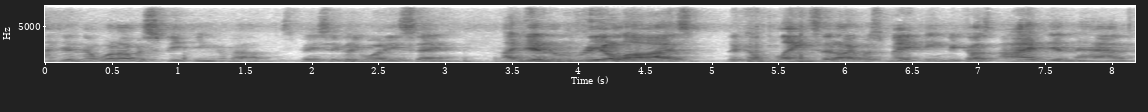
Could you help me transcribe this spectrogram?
I didn't know what I was speaking about. It's basically what he's saying. I didn't realize the complaints that I was making because I didn't have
